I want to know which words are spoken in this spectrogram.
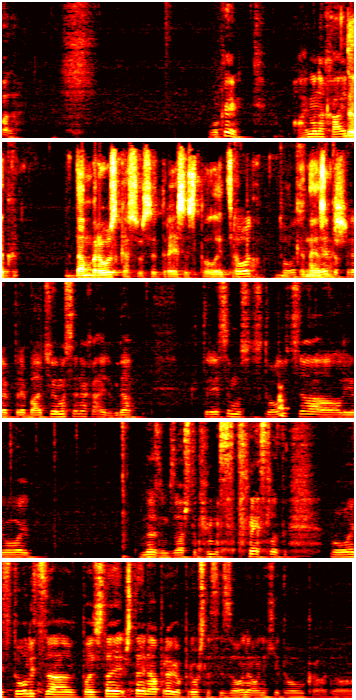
Pa da. Ok, ajmo na Hajduk. Da, Dambrovska su se trese stolica, To, pa to ne eto, znaš. pre, prebacujemo se na Hajduk, da. Trese mu se stolica, ali ovaj, ne znam zašto bi mu se tresla ovaj, stolica, pa šta je, šta je napravio prošle sezone, on ih je dovukao do,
